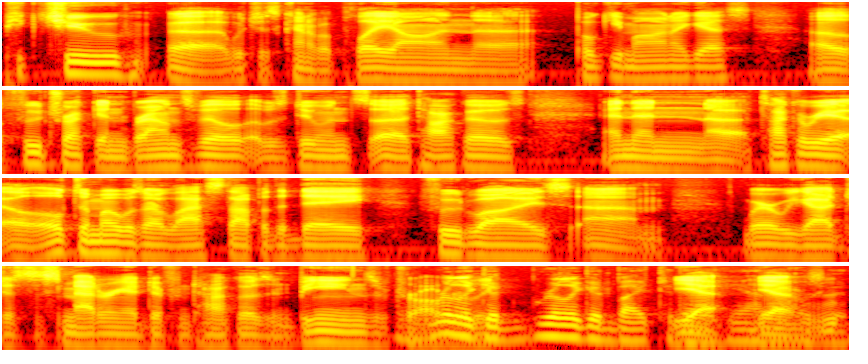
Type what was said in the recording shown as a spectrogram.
Pikachu, uh, which is kind of a play on uh, Pokemon, I guess. Uh, food truck in Brownsville that was doing uh, tacos. And then uh, Taqueria El Ultimo was our last stop of the day, food wise. Um, where we got just a smattering of different tacos and beans, which are all really, really, good, really good bite today. yeah, yeah, good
